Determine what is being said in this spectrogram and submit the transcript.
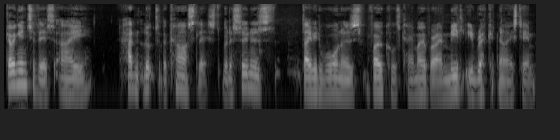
Going into this, I hadn't looked at the cast list, but as soon as David Warner's vocals came over, I immediately recognised him,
